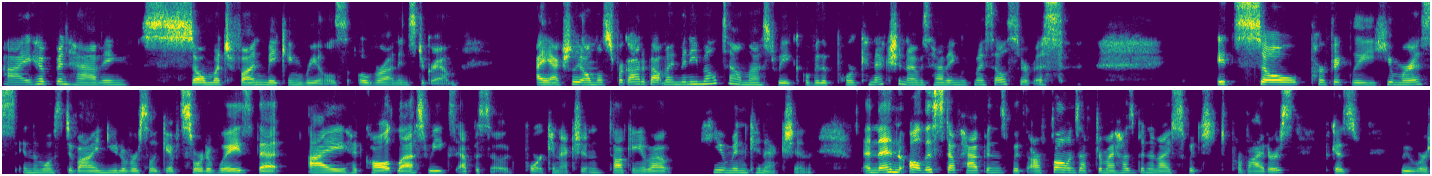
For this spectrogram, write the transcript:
I have been having so much fun making reels over on Instagram. I actually almost forgot about my mini meltdown last week over the poor connection I was having with my cell service. it's so perfectly humorous in the most divine universal gift sort of ways that I had called last week's episode Poor Connection, talking about human connection. And then all this stuff happens with our phones after my husband and I switched providers because we were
